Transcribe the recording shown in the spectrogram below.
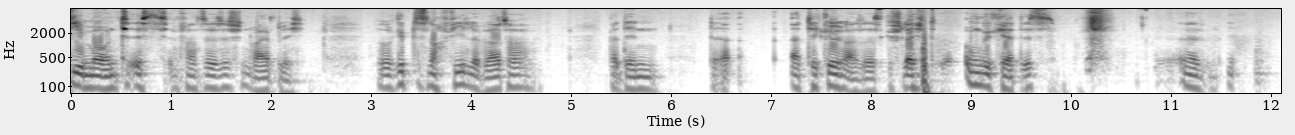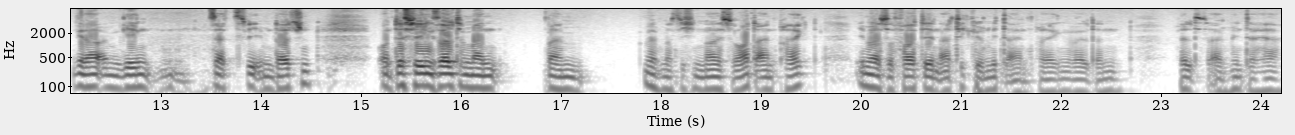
die Mond ist im Französischen weiblich. So gibt es noch viele Wörter, bei denen der Artikel, also das Geschlecht, umgekehrt ist. Genau im Gegensatz wie im Deutschen. Und deswegen sollte man beim, wenn man sich ein neues Wort einprägt, immer sofort den Artikel mit einprägen, weil dann fällt es einem hinterher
